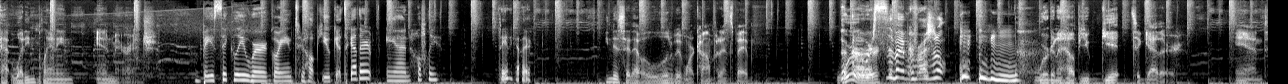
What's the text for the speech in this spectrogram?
at wedding planning and marriage. Basically, we're going to help you get together and hopefully stay together. You need to say that with a little bit more confidence, babe. We're semi professional. we're going to help you get together. And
